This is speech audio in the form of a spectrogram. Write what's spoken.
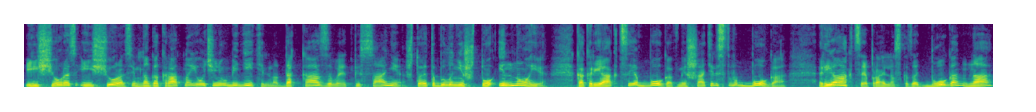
И еще раз, и еще раз, и многократно, и очень убедительно доказывает Писание, что это было не что иное, как реакция Бога, вмешательство Бога, реакция, правильно сказать, Бога на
